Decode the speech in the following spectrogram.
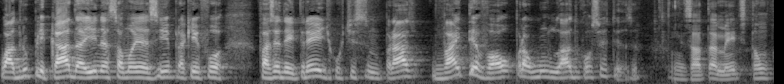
quadruplicada aí nessa manhãzinha para quem for fazer day trade, curtíssimo prazo, vai ter vol para algum lado com certeza. Exatamente. Então,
